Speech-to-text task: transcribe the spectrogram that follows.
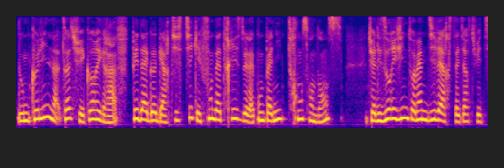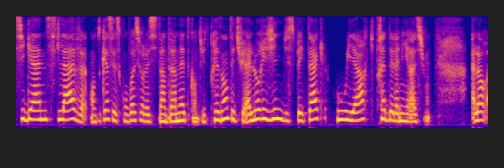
Donc Colline, toi tu es chorégraphe, pédagogue artistique et fondatrice de la compagnie Transcendance. Tu as des origines toi-même diverses, c'est-à-dire tu es tzigane, slave, en tout cas c'est ce qu'on voit sur le site internet quand tu te présentes, et tu es à l'origine du spectacle Who We Are qui traite de la migration. Alors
